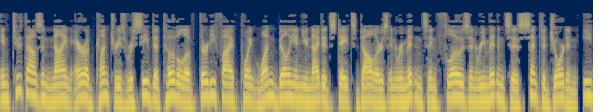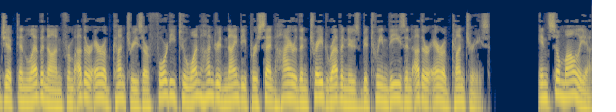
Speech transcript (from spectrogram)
In 2009 Arab countries received a total of 35.1 billion United States dollars in remittance inflows and remittances sent to Jordan, Egypt and Lebanon from other Arab countries are 40 to 190% higher than trade revenues between these and other Arab countries. In Somalia,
